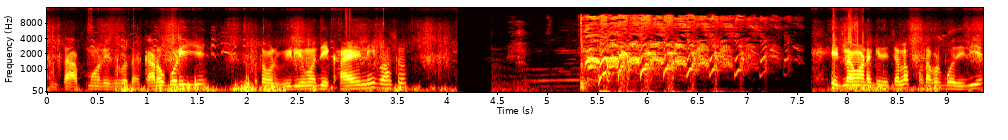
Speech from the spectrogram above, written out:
અને તાપમાં રહે તો બધા કાળો પડી જાય તો તમને વિડીયોમાં દેખાય નહીં પાછો. એટલા માટે કીધું ચાલો ફટાફટ બોધી દઈએ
